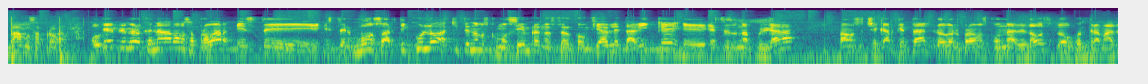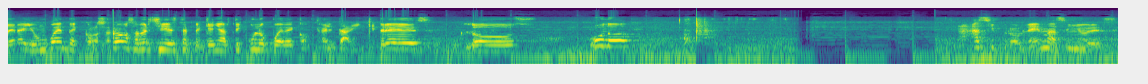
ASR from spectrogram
vamos a probarlo. Ok, primero que nada vamos a probar este, este hermoso artículo. Aquí tenemos como siempre nuestro confiable tabique, eh, este es de una pulgada. Vamos a checar qué tal. Luego lo probamos con una de dos, luego contra madera y un buen de cosas. Vamos a ver si este pequeño artículo puede contra el tabique. 3, 2, 1. Ah, sin problema, señores.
